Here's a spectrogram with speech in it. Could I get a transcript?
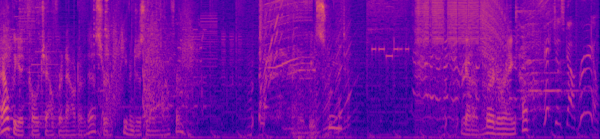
I hope we get Coach Alfred out of this, or even just normal Alfred. That would be sweet. We got our Birdarang up. It just got real.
